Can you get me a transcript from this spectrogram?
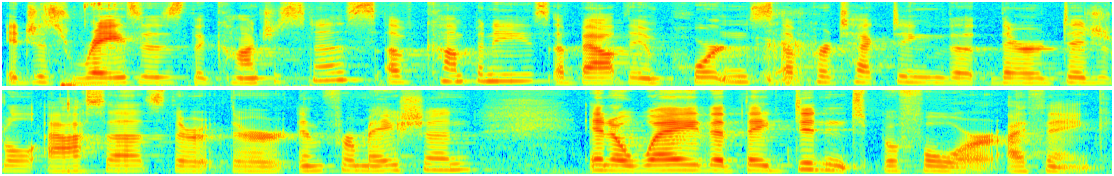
it just raises the consciousness of companies about the importance of protecting the, their digital assets, their, their information, in a way that they didn't before, I think.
